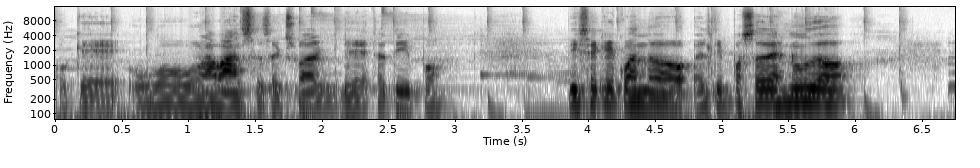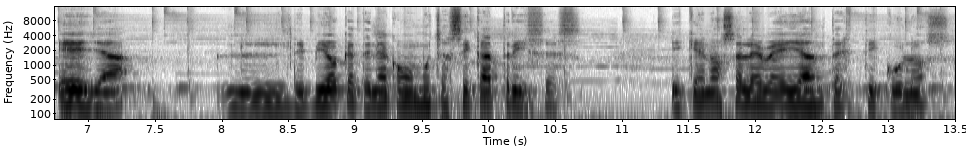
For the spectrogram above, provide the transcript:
o que hubo un avance sexual de este tipo, dice que cuando el tipo se desnudó, ella vio que tenía como muchas cicatrices y que no se le veían testículos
